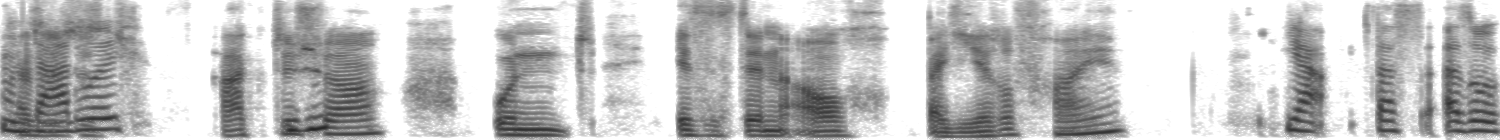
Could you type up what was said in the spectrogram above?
Und also dadurch. praktischer mhm. und ist es denn auch barrierefrei? Ja, das, also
